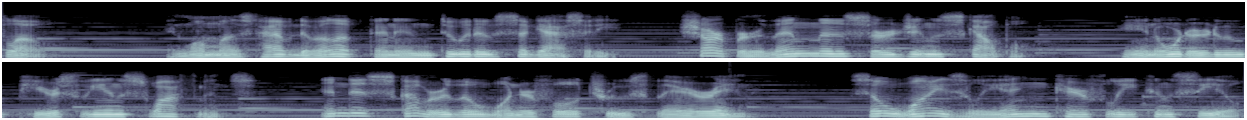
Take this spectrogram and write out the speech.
flow, and one must have developed an intuitive sagacity sharper than the surgeon's scalpel in order to pierce the enswathments and discover the wonderful truth therein, so wisely and carefully concealed.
